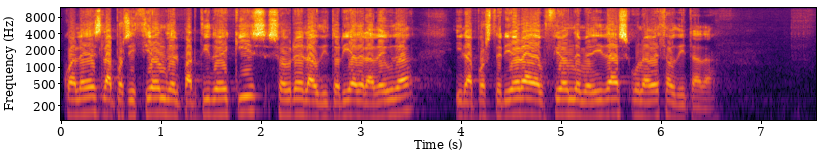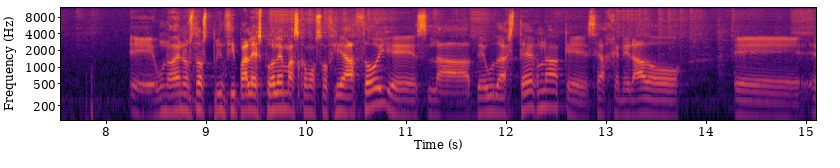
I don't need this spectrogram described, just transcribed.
¿cuál es la posición del Partido X sobre la auditoría de la deuda y la posterior adopción de medidas una vez auditada? Eh, uno de nuestros principales problemas como sociedad hoy es la deuda externa que se ha generado, eh,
